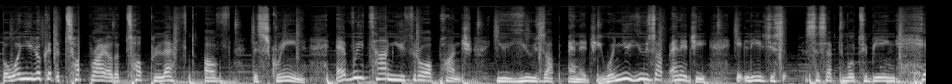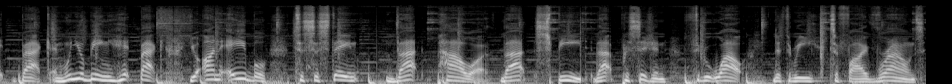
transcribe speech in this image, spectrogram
But when you look at the top right or the top left of the screen, every time you throw a punch, you use up energy. When you use up energy, it leaves you susceptible to being hit back. And when you're being hit back, you're unable to sustain that power, that speed, that precision throughout the three to five rounds.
